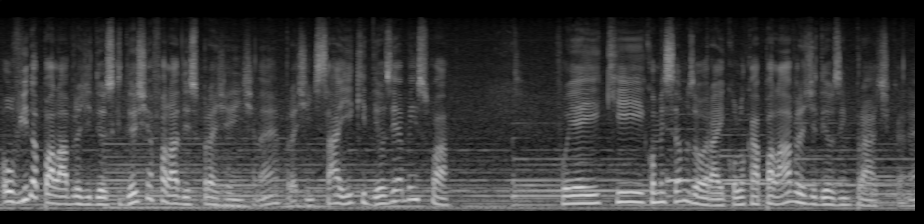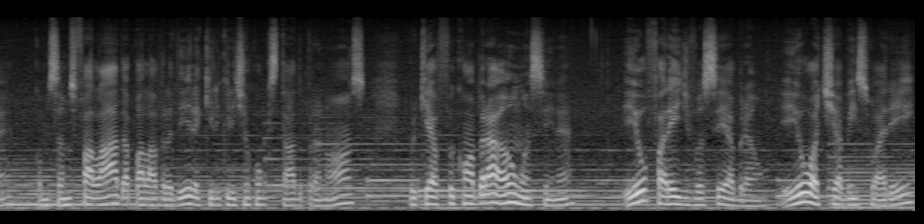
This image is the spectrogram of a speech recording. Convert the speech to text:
ouvido a palavra de Deus, que Deus tinha falado isso pra gente, né? Pra gente sair, que Deus ia abençoar. Foi aí que começamos a orar e colocar a palavra de Deus em prática, né? Começamos a falar da palavra dele, aquilo que ele tinha conquistado para nós, porque foi com Abraão assim, né? Eu farei de você, Abraão. Eu te abençoarei.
